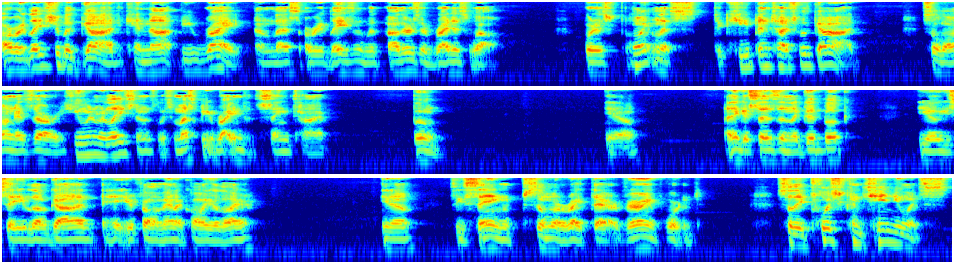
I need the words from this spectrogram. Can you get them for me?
Our relationship with God cannot be right unless our relations with others are right as well. For it is pointless to keep in touch with God so long as there are human relations which must be right at the same time. Boom. You know, I think it says in the good book, you know, you say you love God, hate your fellow man, I call you a liar. You know, so he's saying similar right there, very important. So they push continuance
